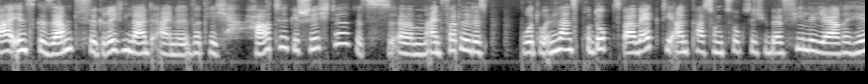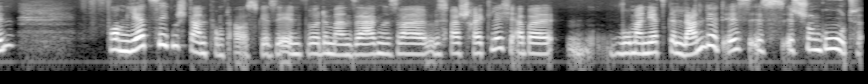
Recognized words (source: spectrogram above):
war insgesamt für Griechenland eine wirklich harte Geschichte. Das, ähm, ein Viertel des Bruttoinlandsprodukts war weg. Die Anpassung zog sich über viele Jahre hin. Vom jetzigen Standpunkt aus gesehen würde man sagen, es war, es war schrecklich, aber wo man jetzt gelandet ist, ist, ist schon gut.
